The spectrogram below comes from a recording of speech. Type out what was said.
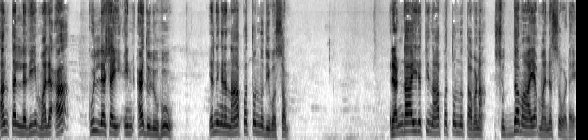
അന്തല്ലതി മല അ കുല്ലഷൈ ഇൻ അതുലുഹു എന്നിങ്ങനെ നാൽപ്പത്തൊന്ന് ദിവസം. രണ്ടായിരത്തി നാൽപ്പത്തൊന്ന് തവണ ശുദ്ധമായ മനസ്സോടെ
